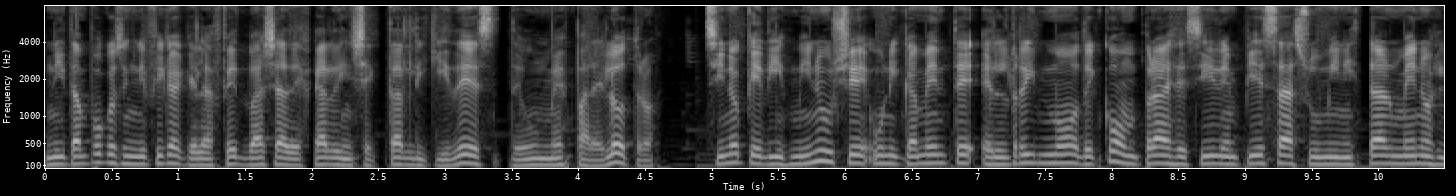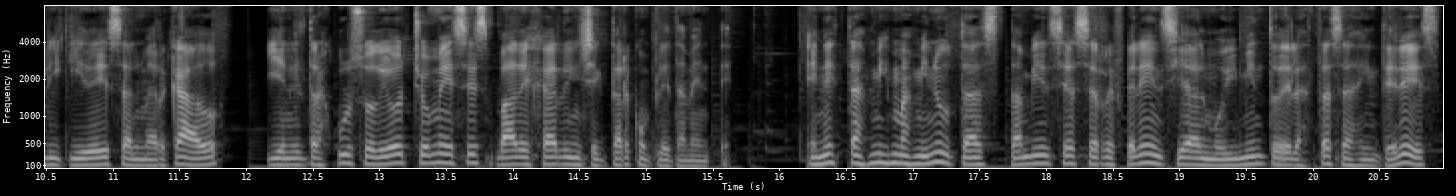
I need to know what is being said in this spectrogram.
ni tampoco significa que la Fed vaya a dejar de inyectar liquidez de un mes para el otro, sino que disminuye únicamente el ritmo de compra, es decir, empieza a suministrar menos liquidez al mercado y en el transcurso de 8 meses va a dejar de inyectar completamente. En estas mismas minutas también se hace referencia al movimiento de las tasas de interés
